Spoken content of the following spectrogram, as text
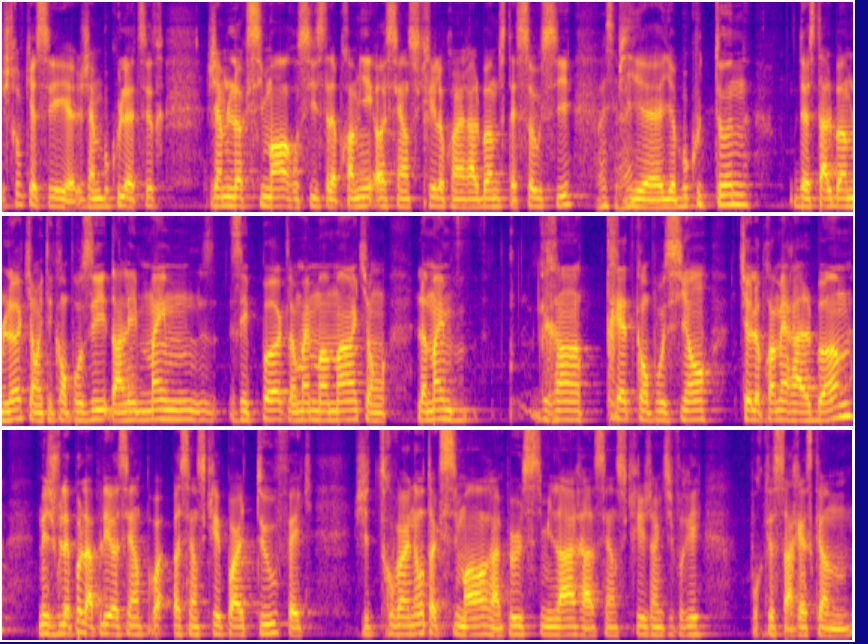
je trouve que c'est j'aime beaucoup le titre. J'aime l'oxymore aussi c'était le premier Océan sucré le premier album c'était ça aussi. Puis euh, il y a beaucoup de tunes de cet album là qui ont été composées dans les mêmes époques le même moment qui ont le même grand trait de composition que le premier album. Mais je voulais pas l'appeler Océan Océan sucré part 2 fait que j'ai trouvé un autre oxymore un peu similaire à Océan sucré Jean Duvré pour que ça reste comme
